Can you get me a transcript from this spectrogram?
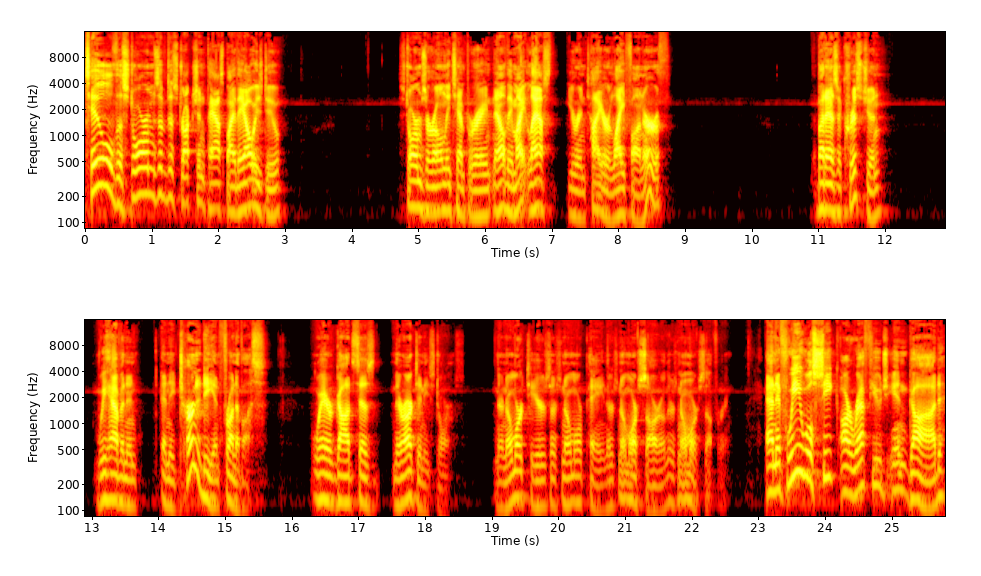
Till the storms of destruction pass by. They always do. Storms are only temporary. Now, they might last your entire life on earth. But as a Christian, we have an, an eternity in front of us where God says there aren't any storms. There are no more tears. There's no more pain. There's no more sorrow. There's no more suffering. And if we will seek our refuge in God,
